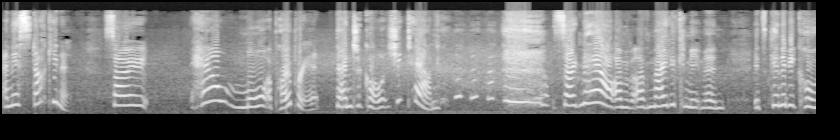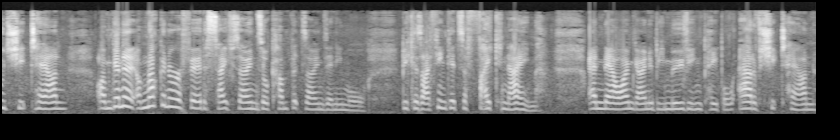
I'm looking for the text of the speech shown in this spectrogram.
and they're stuck in it. So, how more appropriate than to call it Shittown? so now i have made a commitment. It's going to be called Shittown. I'm gonna. I'm not going to refer to safe zones or comfort zones anymore because I think it's a fake name. And now I'm going to be moving people out of shit town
